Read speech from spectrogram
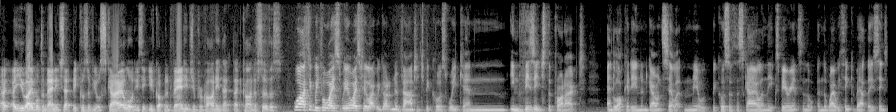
Are, you able to manage that because of your scale, or do you think you've got an advantage in providing that, that kind of service? Well, I think we've always we always feel like we've got an advantage because we can envisage the product and lock it in and go and sell it, and you know because of the scale and the experience and the and the way we think about these things.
